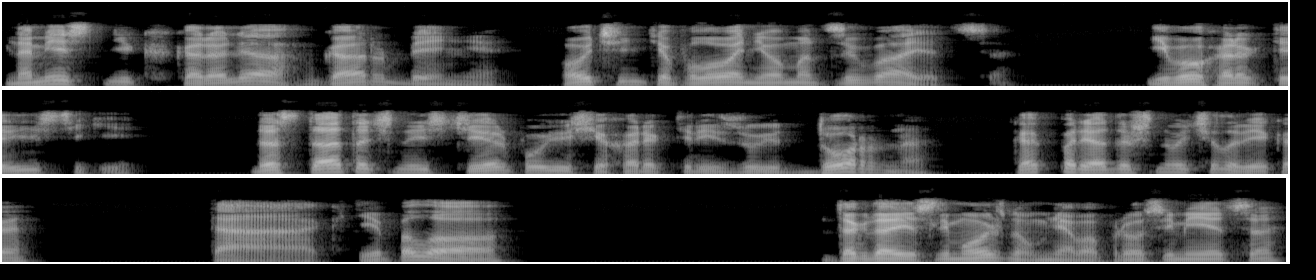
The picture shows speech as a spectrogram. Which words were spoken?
наместник короля в Гарбене очень тепло о нем отзывается. Его характеристики достаточно исчерпывающе характеризуют Дорна как порядочного человека. Так, тепло. Тогда, если можно, у меня вопрос имеется.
